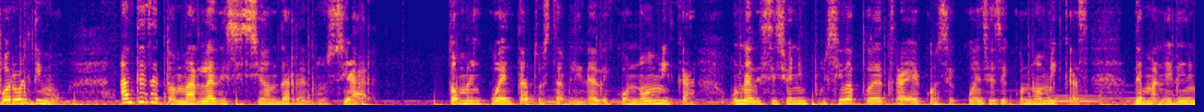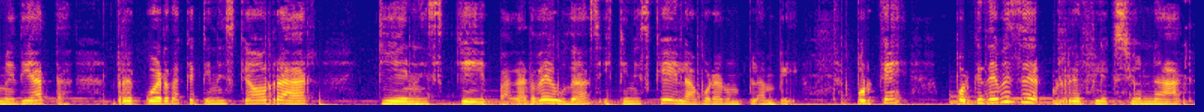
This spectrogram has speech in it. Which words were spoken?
Por último, antes de tomar la decisión de renunciar Toma en cuenta tu estabilidad económica. Una decisión impulsiva puede traer consecuencias económicas de manera inmediata. Recuerda que tienes que ahorrar, tienes que pagar deudas y tienes que elaborar un plan B. ¿Por qué? Porque debes de reflexionar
